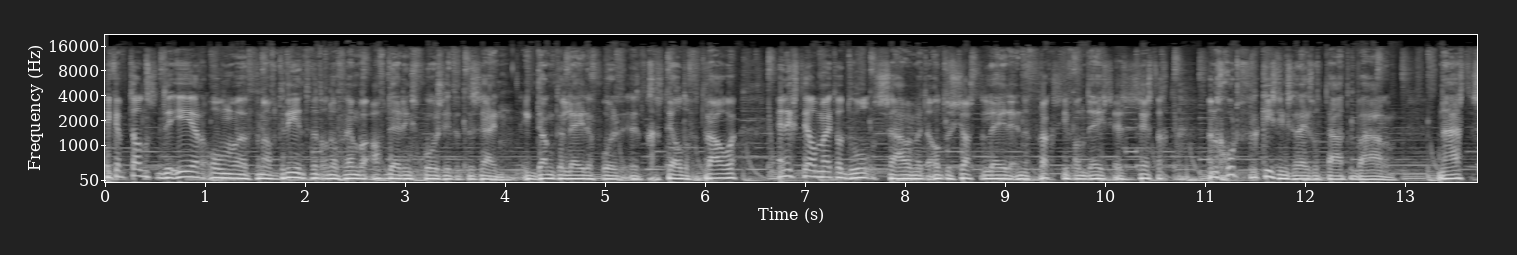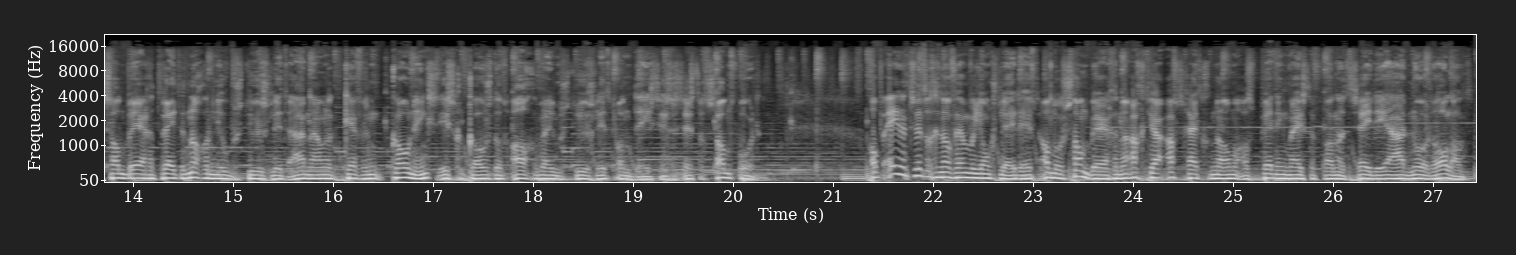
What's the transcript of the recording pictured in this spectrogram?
Ik heb thans de eer om eh, vanaf 23 november afdelingsvoorzitter te zijn. Ik dank de leden voor het gestelde vertrouwen... en ik stel mij tot doel samen met de enthousiaste leden en de fractie van D66... een goed verkiezingsresultaat te behalen. Naast Sandbergen treedt er nog een nieuw bestuurslid aan... namelijk Kevin Konings is gekozen tot algemeen bestuurslid van D66 Zandvoort. Op 21 november jongstleden heeft Andor Sandbergen... na acht jaar afscheid genomen als penningmeester van het CDA Noord-Holland.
